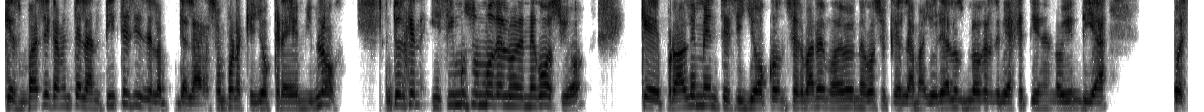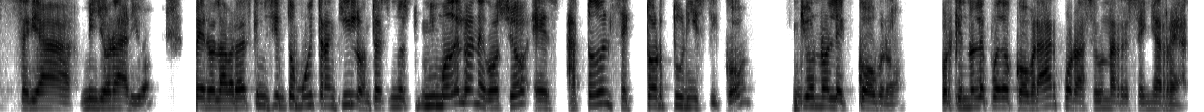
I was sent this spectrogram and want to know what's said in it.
que es básicamente la antítesis de, de la razón por la que yo creé mi blog. Entonces, hicimos un modelo de negocio que probablemente si yo conservara el modelo de negocio que la mayoría de los bloggers de viaje tienen hoy en día, pues sería millonario, pero la verdad es que me siento muy tranquilo. Entonces, mi modelo de negocio es a todo el sector turístico, yo no le cobro porque no le puedo cobrar por hacer una reseña real.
